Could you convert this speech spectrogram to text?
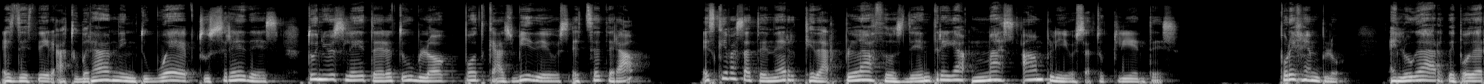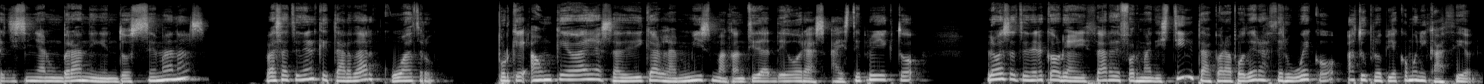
es decir, a tu branding, tu web, tus redes, tu newsletter, tu blog, podcast, vídeos, etc., es que vas a tener que dar plazos de entrega más amplios a tus clientes. Por ejemplo, en lugar de poder diseñar un branding en dos semanas, vas a tener que tardar cuatro. Porque aunque vayas a dedicar la misma cantidad de horas a este proyecto, lo vas a tener que organizar de forma distinta para poder hacer hueco a tu propia comunicación.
